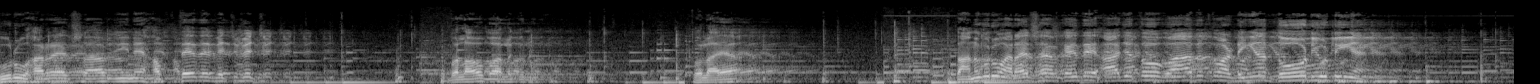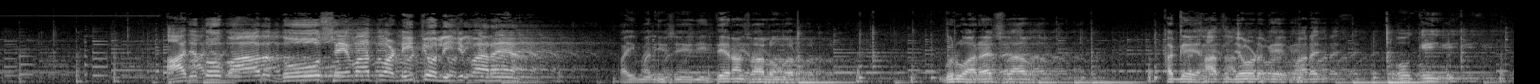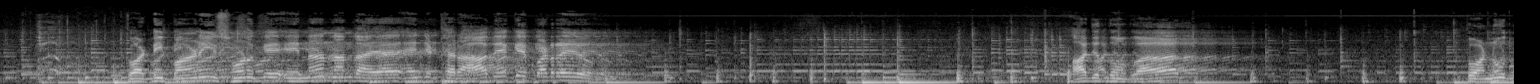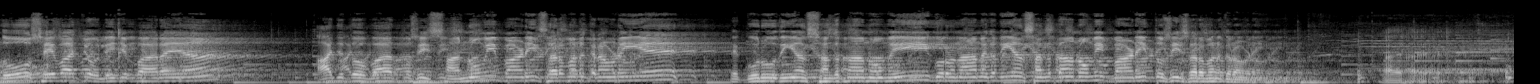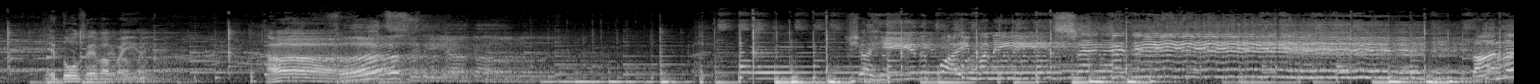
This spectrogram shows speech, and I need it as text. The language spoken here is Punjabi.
ਗੁਰੂ ਹਰਿ ਸਾਹਿਬ ਜੀ ਨੇ ਹਫ਼ਤੇ ਦੇ ਵਿੱਚ ਵਿੱਚ ਬੁਲਾਓ ਬਾਲਕ ਨੂੰ ਬੁਲਾਇਆ। ਧੰਨ ਗੁਰੂ ਹਰਿ ਸਾਹਿਬ ਕਹਿੰਦੇ, ਅੱਜ ਤੋਂ ਬਾਅਦ ਤੁਹਾਡੀਆਂ ਦੋ ਡਿਊਟੀਆਂ। ਅੱਜ ਤੋਂ ਬਾਅਦ ਦੋ ਸੇਵਾ ਤੁਹਾਡੀ ਝੋਲੀ 'ਚ ਪਾ ਰਹੇ ਆ ਭਾਈ ਮਨੀ ਸਿੰਘ ਜੀ 13 ਸਾਲ ਉਮਰ। ਗੁਰੂ ਹਰਿ ਸਾਹਿਬ ਅੱਗੇ ਹੱਥ ਜੋੜ ਕੇ ਮਹਾਰਾਜ, ਉਹ ਕੀ ਤੁਹਾਡੀ ਬਾਣੀ ਸੁਣ ਕੇ ਇੰਨਾ ਆਨੰਦ ਆਇਆ ਹੈ, ਇੰਜ ਠਹਿਰਾ ਦੇ ਕੇ ਪੜ ਰਹੇ ਹੋ। ਅੱਜ ਤੋਂ ਬਾਅਦ ਤੁਹਾਨੂੰ ਦੋ ਸੇਵਾ ਝੋਲੀ 'ਚ ਪਾ ਰਹੇ ਆ ਅੱਜ ਤੋਂ ਬਾਅਦ ਤੁਸੀਂ ਸਾਨੂੰ ਵੀ ਬਾਣੀ ਸਰਵਨ ਕਰਾਉਣੀ ਹੈ ਤੇ ਗੁਰੂ ਦੀਆਂ ਸੰਗਤਾਂ ਨੂੰ ਵੀ ਗੁਰੂ ਨਾਨਕ ਦੀਆਂ ਸੰਗਤਾਂ ਨੂੰ ਵੀ ਬਾਣੀ ਤੁਸੀਂ ਸਰਵਨ ਕਰਾਉਣੀ ਹੈ। ਹਾਏ ਹਾਏ। ਇਹ ਦੋ ਸੇਵਾ ਪਾਈਆਂ। ਹਾਂ। ਸ਼ਹੀਦ ਭਾਈ ਮਨੀ ਸਿੰਘ ਜੀ ਤਨ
